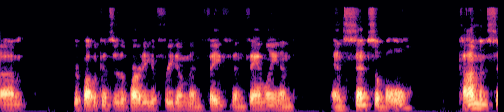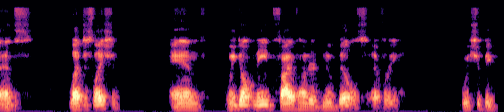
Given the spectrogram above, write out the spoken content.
um, Republicans are the party of freedom and faith and family and and sensible, common sense legislation. And we don't need 500 new bills every. We should be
